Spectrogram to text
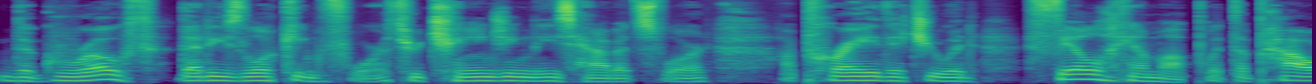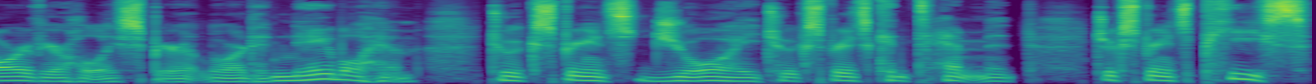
the growth that he's looking for through changing these habits, Lord. I pray that you would fill him up with the power of your Holy Spirit, Lord. Enable him to experience joy, to experience contentment, to experience peace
